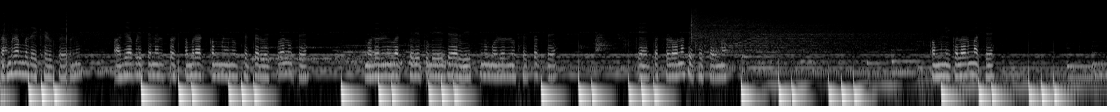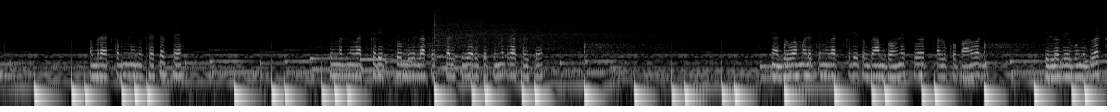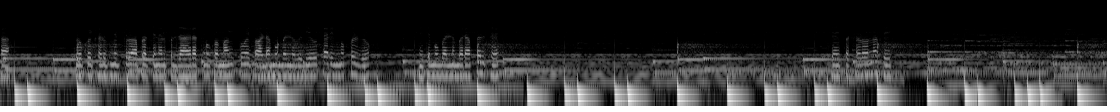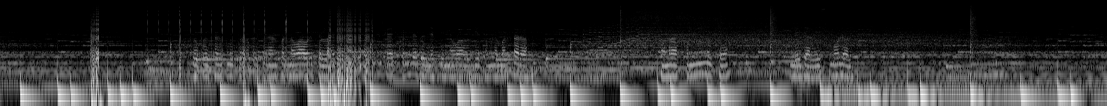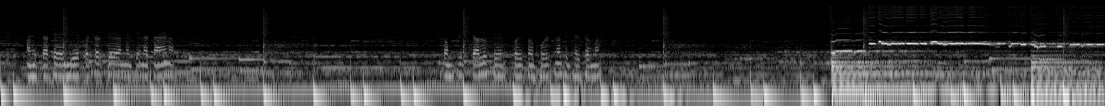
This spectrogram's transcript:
હજારની આજે આપણી ચેનલ પર સમ્રાટ કંપનીનું થ્રેસર વેચવાનું છે. મોડલની વાત કરીએ તો બે હજાર વીસનું મોડલનું થ્રેસર છે. ક્યાંય પસડો નથી થ્રેસરમાં કંપની કલરમાં છે. સમ્રાટ કંપનીનું થ્રેસર છે. કિંમતની વાત કરીએ તો બે લાખ એકતાલીસ હજાર રૂપિયા કિંમત રાખેલ છે. ત્યાં જોવા મળે તેની વાત કરીએ તો ગામ ભવનેશ્વર, તાલુકો ભાણવડ, જિલ્લો દેવભૂમિ, દ્વારકા. જો કોઈ ખેડૂત મિત્રો આપણા ચેનલ પર જાહેરાત મૂકવા માંગતું હોય તો આડા મોબાઈલનો વીડિયો ઉતારીને મોકલજો. નીચે મોબાઈલ નંબર આપેલ છે. ક્યાંય પસડો નથી. જો કોઈ ખેડૂત મિત્રો આપણી ચેનલ પર નવા હોય તો લાઈક સબસ્ક્રાઈબ કરી કંપનીનું છે બે હજાર વીસ મોડલ અને સાથે બે કટર છે અને તેના ચાયણા કમ્પ્લીટ ચાલુ છે, કોઈ પણ ફોલ્ટ નથી થ્રેસરમાં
